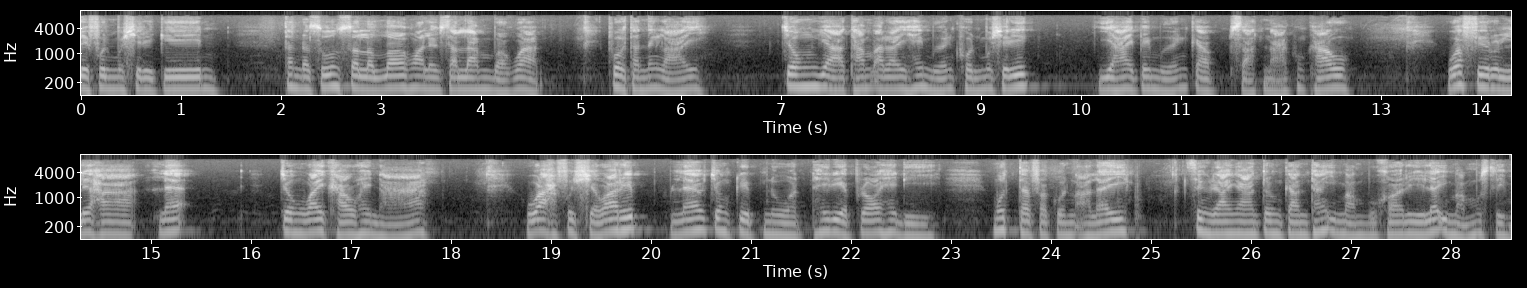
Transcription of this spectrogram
ลิฟุลมุชริกีน ท่านรอซูลสัลลัลลอฮุอะลัยฮิสัลลัมบอกว่า พวกท่านทั้งหลาย จงอย่าทำอะไรให้เหมือนคนมุชริก อย่าให้ไปเหมือนกับศาสนาของเขาวัฟิรุลเลฮาและจงไว้เขาให้หนาวะฟุชวาริบ แล้วจงกริบหนวดให้เรียบร้อยให้ดี มุตตะฟะกุลอะไรซึ่งรายงานตรงกันทั้งอิหมัมบุคอรีและอิหมัมมุสลิม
